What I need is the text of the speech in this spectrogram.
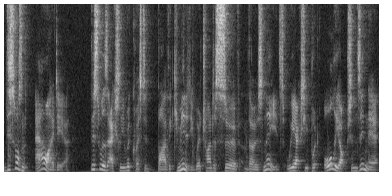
this wasn't our idea. this was actually requested by the community. We're trying to serve those needs. We actually put all the options in there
